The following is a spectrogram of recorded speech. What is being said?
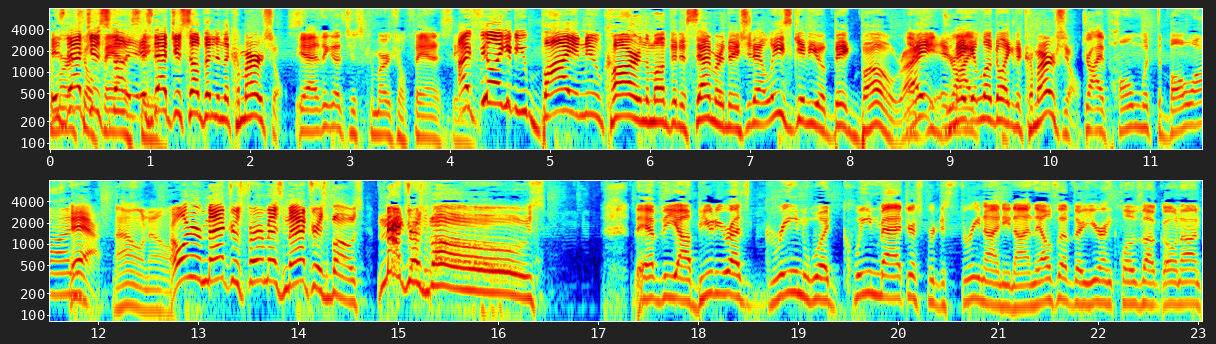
is commercial that just fantasy. is that just something in the commercials? Yeah, I think that's just commercial fantasy. I feel like if you buy a new car in the month of December, they should at least give you a big bow, right, you and drive- make it look like the commercial. drive home with the bow on. Yeah. I don't know. I wonder if Mattress Firm has mattress bows. Mattress bows. They have the uh, Beautyrest Greenwood Queen mattress for just three ninety nine. They also have their year end closeout going on,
